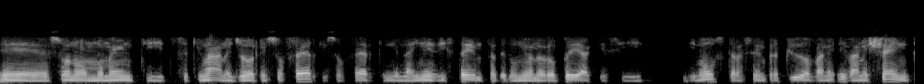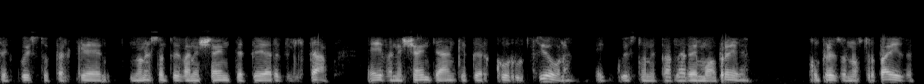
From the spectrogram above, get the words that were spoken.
Eh, sono momenti, settimane, giorni sofferti, sofferti nella inesistenza dell'Unione Europea che si dimostra sempre più evanescente, questo perché non è soltanto evanescente per viltà, è evanescente anche per corruzione e di questo ne parleremo a breve, compreso il nostro Paese.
